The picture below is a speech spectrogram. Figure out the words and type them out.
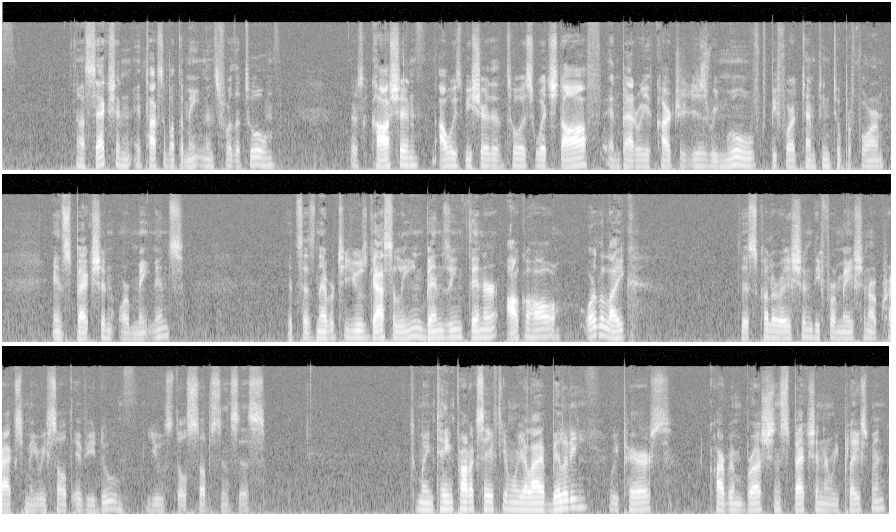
uh, section, it talks about the maintenance for the tool. There's a caution. Always be sure that the tool is switched off and battery cartridges removed before attempting to perform inspection or maintenance. It says never to use gasoline, benzene, thinner, alcohol, or the like. Discoloration, deformation, or cracks may result if you do use those substances. To maintain product safety and reliability, repairs, carbon brush inspection and replacement,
